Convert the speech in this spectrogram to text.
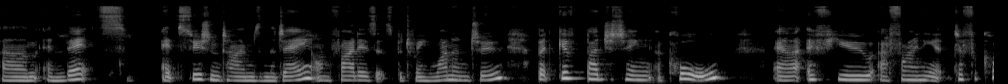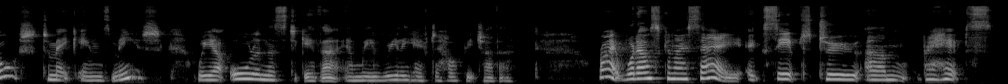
Um, and that's at certain times in the day. On Fridays, it's between 1 and 2. But give budgeting a call uh, if you are finding it difficult to make ends meet. We are all in this together and we really have to help each other. Right, what else can I say except to um, perhaps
